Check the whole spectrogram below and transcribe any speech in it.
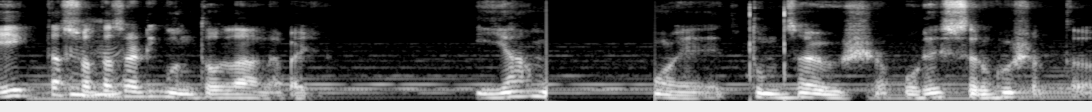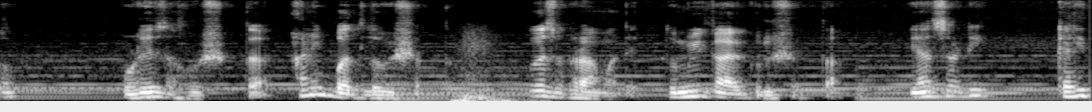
एक तास. स्वतःसाठी गुंतवला आला पाहिजे. यामुळे तुमचं आयुष्य पुढे सरकू शकतं पुढे जाऊ शकतं आणि बदलू शकतं. दिवसभरामध्ये तुम्ही काय करू शकता? यासाठी काही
